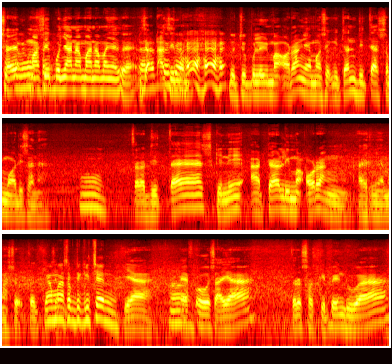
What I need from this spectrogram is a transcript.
Saya 75 masih punya nama-namanya saya. Saya tujuh. simpen. 75 orang yang masuk kitchen dites semua di sana. Hmm. Setelah dites, gini ada lima orang akhirnya masuk ke kitchen. Yang masuk di kitchen. Ya, Ah. FO saya, terus housekeeping dua,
